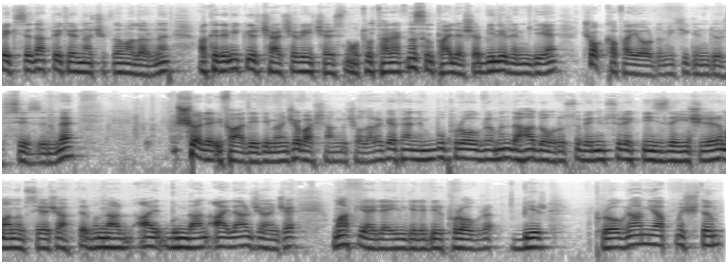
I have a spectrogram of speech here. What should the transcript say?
Peki Sedat Peker'in açıklamalarını akademik bir çerçeve içerisinde oturtarak nasıl paylaşabilirim diye çok kafa yordum iki gündür sizinle şöyle ifade edeyim önce başlangıç olarak. Efendim bu programın daha doğrusu benim sürekli izleyicilerim anımsayacaktır. Bunlar bundan aylarca önce mafya ile ilgili bir program bir program yapmıştım.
